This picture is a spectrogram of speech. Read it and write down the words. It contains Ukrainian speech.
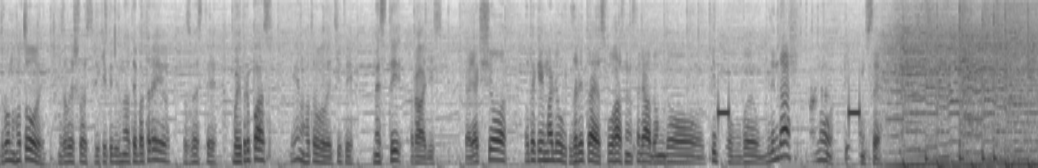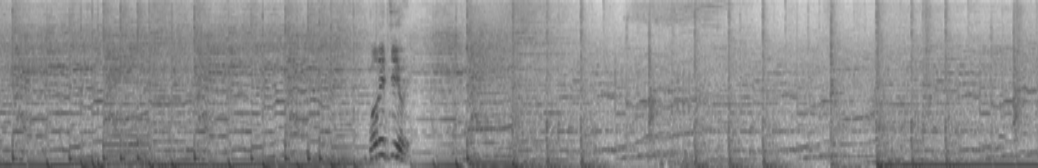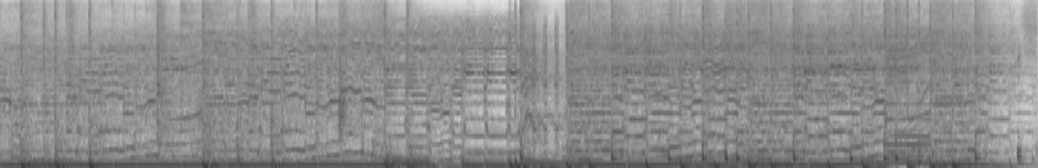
Дрон готовий. Залишилось тільки підігнати батарею, звести боєприпас, і він готовий летіти, нести радість. А Якщо отакий малюк залітає з фугасним снарядом до під в бліндаж, ну під все. Полетіли!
